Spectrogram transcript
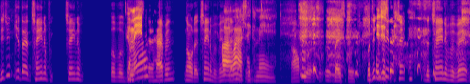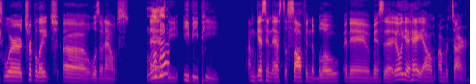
did you get that chain of chain of of events Command? that happened? No, that chain of Oh, events. that why I say command? I don't feel it, it- basically. But did It you see that chain, the chain of events where Triple H uh was announced as Mhm. the EVP? I'm guessing that's to soften the blow, and then Vince said, "Oh yeah, hey, I'm I'm retiring,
